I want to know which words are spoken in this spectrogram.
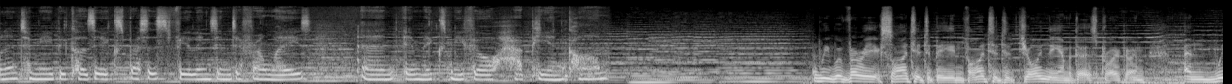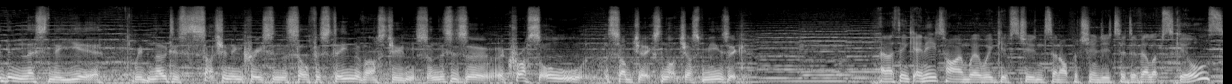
Important to me because it expresses feelings in different ways and it makes me feel happy and calm. We were very excited to be invited to join the Amadeus program and within less than a year we've noticed such an increase in the self-esteem of our students and this is uh, across all subjects, not just music. And I think any time where we give students an opportunity to develop skills,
